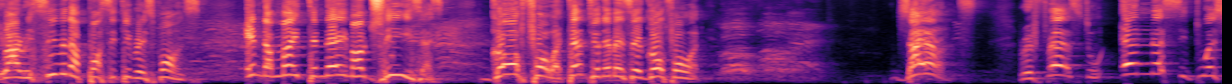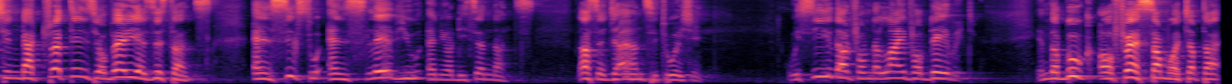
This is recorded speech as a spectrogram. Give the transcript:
You are receiving a positive response. In the mighty name of Jesus. Go forward. Turn to your neighbor and say, Go forward. Go forward. Giants refers to any situation that threatens your very existence and seeks to enslave you and your descendants. That's a giant situation. We see that from the life of David. In the book of First Samuel, chapter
